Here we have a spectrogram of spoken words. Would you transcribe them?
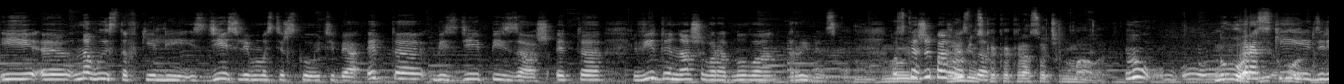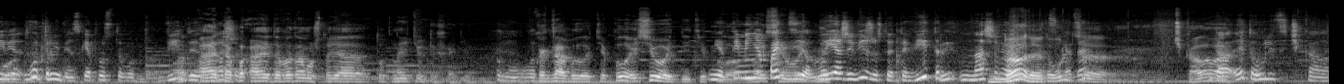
и э, на выставке ли, здесь ли в мастерской у тебя, это везде пейзаж, это виды нашего родного Рыбинска. Вот скажи, пожалуйста- Рыбинска как раз очень мало. Ну, э, Ну вот, городские, вот, деревенские, вот, вот. Рыбинск, я просто вот виды а, наших- это, а это потому, что я тут на этюды ходил. ну, вот. Когда было тепло, и сегодня тепло. Нет, ты меня но поддел, сегодня- но я же вижу, что это вид нашего Да, да, Рыбинска, это улица да? Чкалова. Да, это улица Чкалова.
